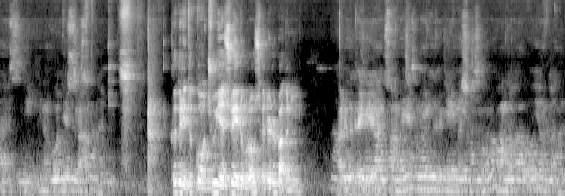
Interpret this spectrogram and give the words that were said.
하였으니 이는 곧 예수라 하더라 그들이 듣고 주 예수의 이름으로 세례를 받으니 바울이 그들에게 연수함에 성령이 그들에게 임하시고 강도하고 연도하니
